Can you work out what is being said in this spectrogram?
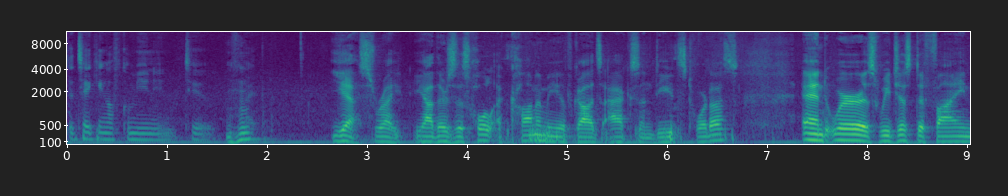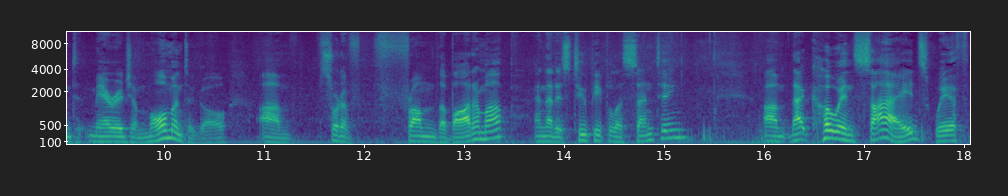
the taking of communion too. Mhm. right? Yes, right. Yeah, there's this whole economy of God's acts and deeds toward us. And whereas we just defined marriage a moment ago, um, sort of from the bottom up, and that is two people assenting, um, that coincides with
